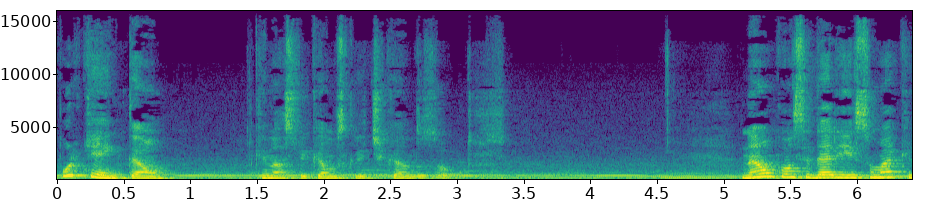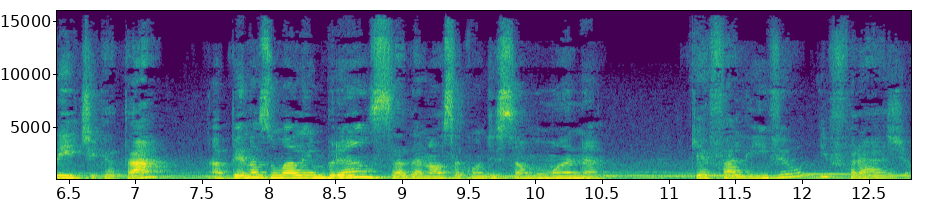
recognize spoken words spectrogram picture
Por que então que nós ficamos criticando os outros? Não considere isso uma crítica, tá? Apenas uma lembrança da nossa condição humana, que é falível e frágil.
